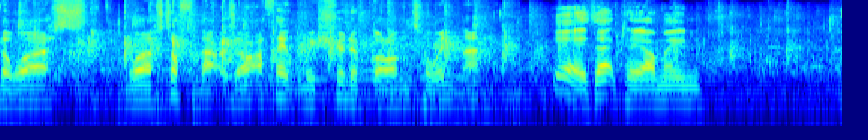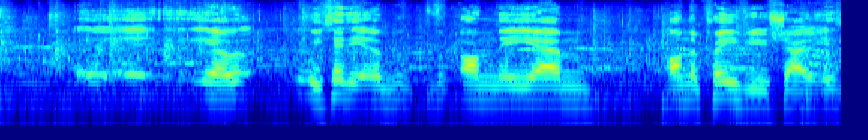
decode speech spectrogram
the worst worst off of that result. I think we should have gone on to win that. Yeah, exactly. I mean, uh, you know, we said it on the um, on the preview show. Is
